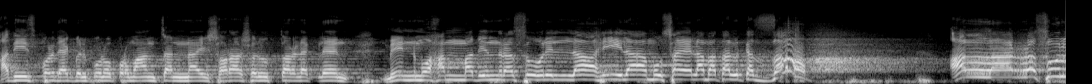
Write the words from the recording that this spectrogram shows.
হাদিস পরে দেখবেন, কোনো প্রমাণ চান নাই, সরাসরি উত্তর লেখলেন, মিন মুহাম্মাদিন রাসূলিল্লাহি ইলা মুসাইলামাত আল কাজ্জাব। আল্লাহর রসুল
